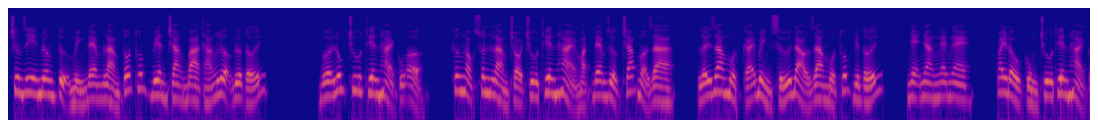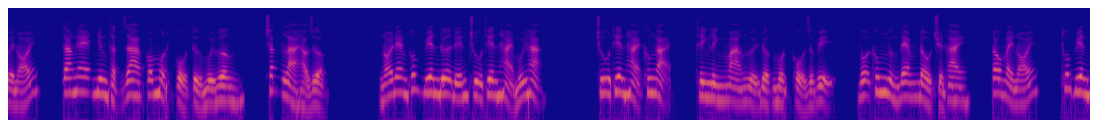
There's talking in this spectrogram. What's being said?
Trương Di Nương tự mình đem làm tốt thuốc viên trang 3 tháng lượng đưa tới. Vừa lúc Chu Thiên Hải cũng ở, Khương Ngọc Xuân làm cho Chu Thiên Hải mặt đem dược cháp mở ra, lấy ra một cái bình xứ đảo ra một thuốc viên tới, nhẹ nhàng nghe nghe, quay đầu cùng Chu Thiên Hải cười nói, ta nghe nhưng thật ra có một cổ tử mùi hương, chắc là hảo dược. Nói đem thuốc viên đưa đến Chu Thiên Hải mũi hạ. Chu Thiên Hải không ngại, thình lình mà ngửi được một cổ dược vị, vội không ngừng đem đầu chuyển khai, tao mày nói, thuốc viên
